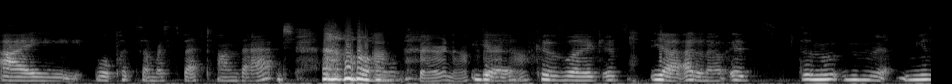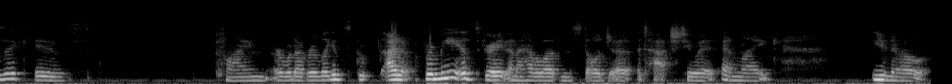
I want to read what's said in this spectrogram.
I will put some respect on that. Uh, fair enough. Fair yeah, because like it's yeah, I don't know. It's the mu- m- music is fine or whatever. Like it's I don't for me it's great, and I have a lot of nostalgia attached to it, and like you know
